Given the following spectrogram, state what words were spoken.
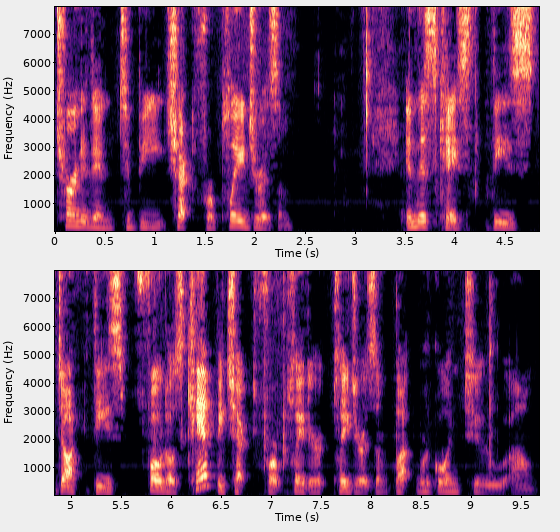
Turnitin to be checked for plagiarism. In this case, these doc, these photos can't be checked for plagiarism, but we're going to um,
